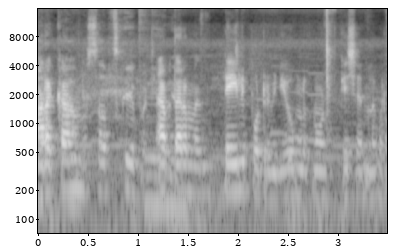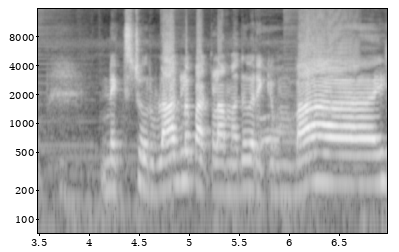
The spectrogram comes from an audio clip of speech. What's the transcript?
மறக்காம சப்ஸ்கிரைப் பண்ணி அப்போ நம்ம டெய்லி போட்ட வீடியோ உங்களுக்கு நோட்டிஃபிகேஷனில் வரும். நெக்ஸ்ட் ஒரு vlogல பார்க்கலாம். அது வரைக்கும் பாய்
